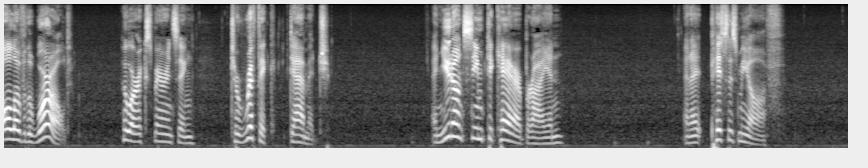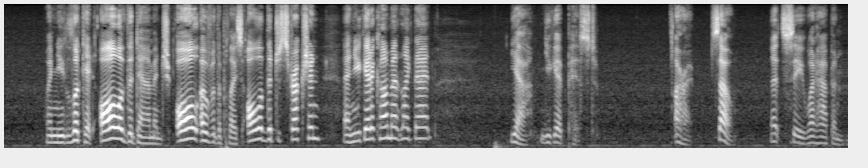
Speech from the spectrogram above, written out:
all over the world who are experiencing terrific damage. And you don't seem to care, Brian. And it pisses me off when you look at all of the damage all over the place, all of the destruction, and you get a comment like that, yeah, you get pissed. All right, so let's see what happened.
